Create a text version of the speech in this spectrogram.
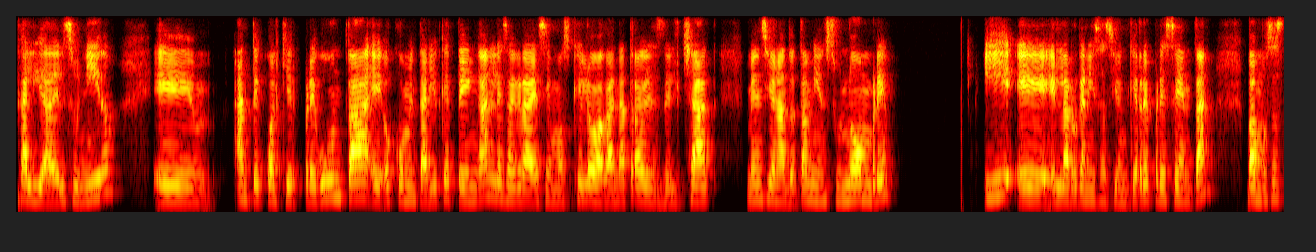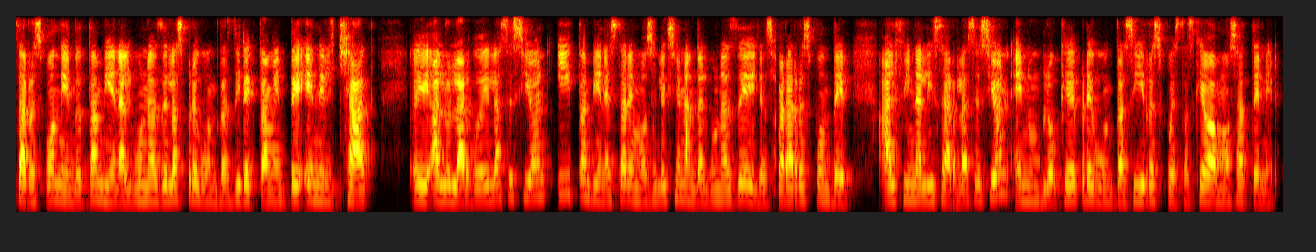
calidad del sonido. Eh, ante cualquier pregunta eh, o comentario que tengan, les agradecemos que lo hagan a través del chat mencionando también su nombre y eh, la organización que representan. Vamos a estar respondiendo también algunas de las preguntas directamente en el chat eh, a lo largo de la sesión y también estaremos seleccionando algunas de ellas para responder al finalizar la sesión en un bloque de preguntas y respuestas que vamos a tener.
